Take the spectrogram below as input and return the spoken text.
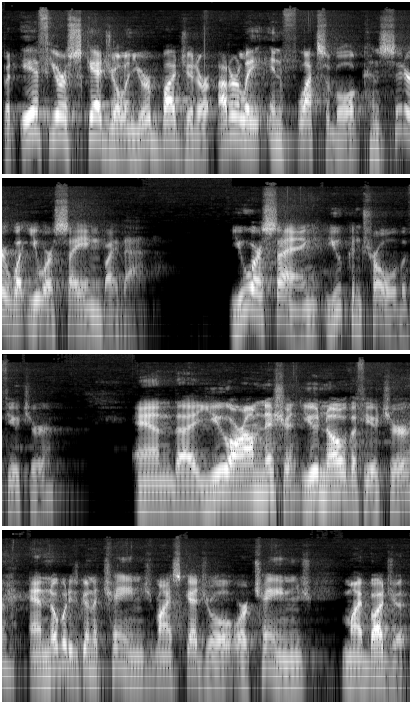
But if your schedule and your budget are utterly inflexible, consider what you are saying by that. You are saying you control the future, and uh, you are omniscient, you know the future, and nobody's going to change my schedule or change my budget.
